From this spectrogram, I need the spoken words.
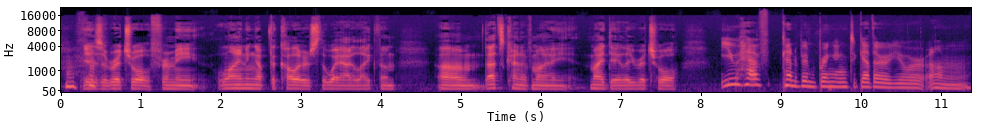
is a ritual for me. Lining up the colors the way I like them. Um, that's kind of my my daily ritual. You have kind of been bringing together your um,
